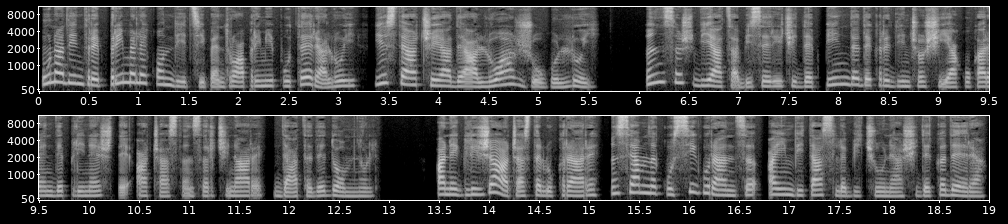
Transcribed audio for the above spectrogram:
Una dintre primele condiții pentru a primi puterea lui este aceea de a lua jugul lui. Însăși viața bisericii depinde de credincioșia cu care îndeplinește această însărcinare dată de Domnul. A neglija această lucrare înseamnă cu siguranță a invita slăbiciunea și decăderea.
